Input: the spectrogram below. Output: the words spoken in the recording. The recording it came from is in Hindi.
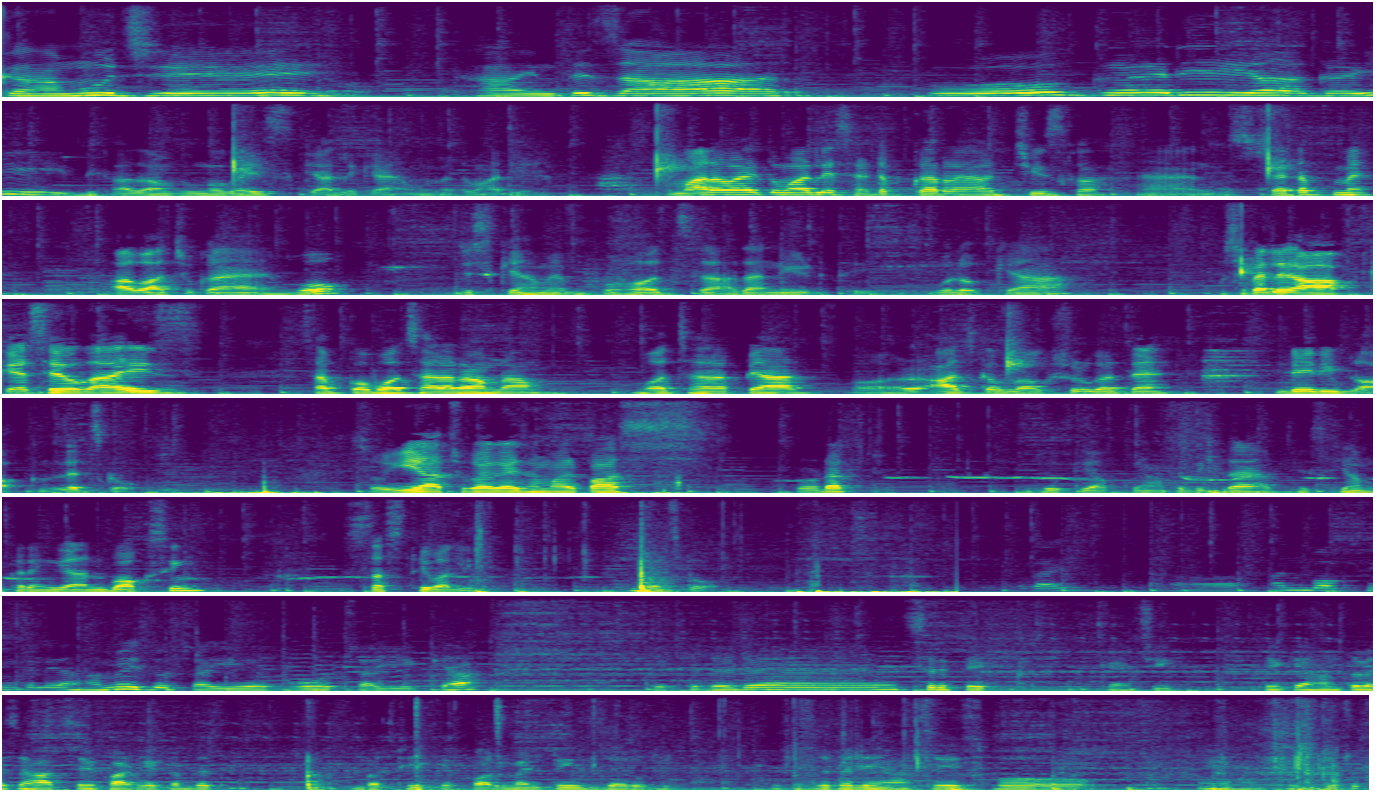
जिसका मुझे था इंतज़ार। वो घड़ी आ गई। दिखा दो तुमको गाइस क्या लेके आया हूँ मैं तुम्हारे लिए। तुम्हारा भाई तुम्हारे लिए सेटअप कर रहा है हर चीज़ का। एंड सेटअप में अब आ चुका है वो, जिसकी हमें बहुत ज़्यादा नीड थी। बोलो क्या? उससे पहले आप कैसे हो गाइस सबको बहुत सारा राम राम, बहुत सारा प्यार। और आज का ब्लॉग शुरू करते हैं। Daily blog let's go so ये आ चुका है गाइज़ हमारे पास प्रोडक्ट जो कि आपको यहाँ पे दिख रहा है। अब इसकी हम करेंगे अनबॉक्सिंग सस्ती वाली। लेट्स गो अनबॉक्सिंग के लिए हमें जो चाहिए, वो चाहिए क्या? सिर्फ़ एक कैंची। ठीक है, हम तो वैसे हाथ से भी फाड़ के कर देते बट ठीक है फॉर्मेलिटी ज़रूरी। तो सबसे पहले यहाँ से इसको, यहाँ से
